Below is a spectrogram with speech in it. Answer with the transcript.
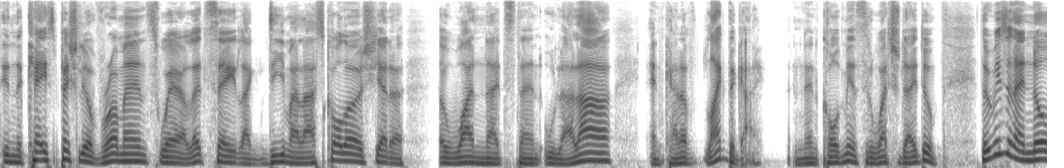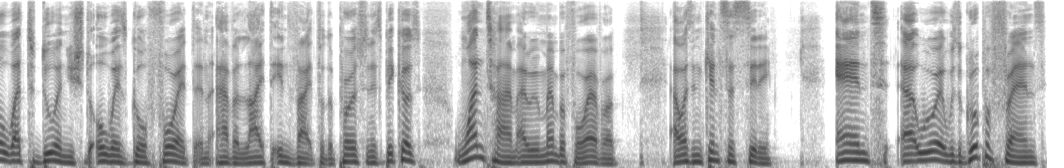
in the case, especially of romance, where let's say, like Dee, my last caller, she had a, a one night stand, ooh la la, and kind of liked the guy. And then called me and said, What should I do? The reason I know what to do and you should always go for it and have a light invite for the person is because one time I remember forever, I was in Kansas City and uh, we were, it was a group of friends,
